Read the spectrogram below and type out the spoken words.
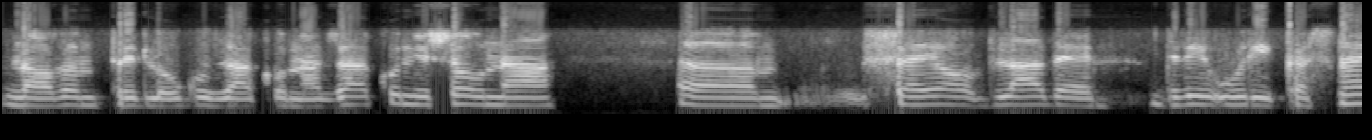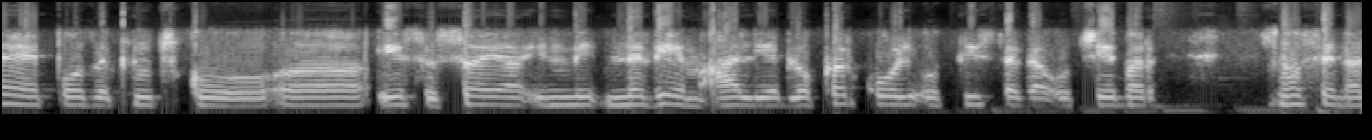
novem predlogu zakona. Zakon je šel na um, sejo vlade dve uri kasneje po zaključku uh, ESS-ja in mi, ne vem, ali je bilo karkoli od tistega, o čemer smo se na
